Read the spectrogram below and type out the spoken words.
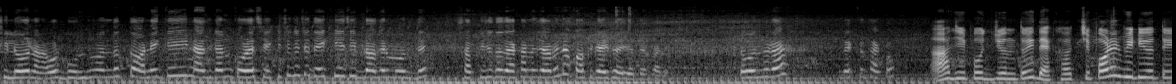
ছিল। না, ওর বন্ধু বান্ধব তো অনেকেই নাচ গান করেছে। কিছু কিছু দেখিয়েছি ব্লগের মধ্যে সব কিছু তো দেখানো যাবে না কপিরাইট হয়ে যেতে পারে। তো বন্ধুরা, দেখতে থাকো। আজ এ পর্যন্তই, দেখা হচ্ছে পরের ভিডিওতে।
